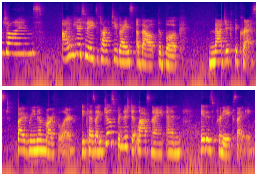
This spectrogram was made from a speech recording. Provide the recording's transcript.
sunshines! I'm here today to talk to you guys about the book Magic the Crest by Rena Marthaler because I just finished it last night and it is pretty exciting.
